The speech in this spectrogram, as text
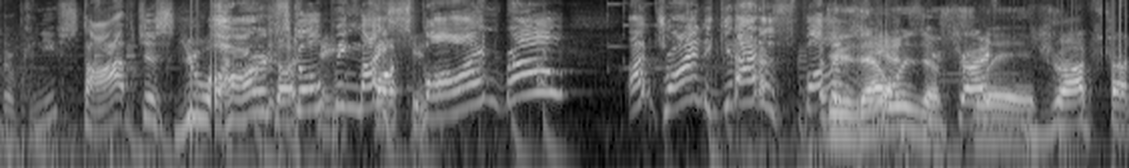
Bro, can you stop just You hard scoping my fucking- spawn, bro? I'm trying to get out of spawn. Dude, that Yes, was a you tried flick. Drop shot.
